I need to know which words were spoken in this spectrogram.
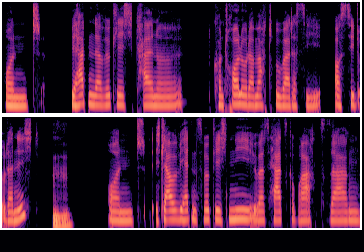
Und wir hatten da wirklich keine Kontrolle oder Macht drüber, dass sie auszieht oder nicht. Mhm. Und ich glaube, wir hätten es wirklich nie übers Herz gebracht zu sagen,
